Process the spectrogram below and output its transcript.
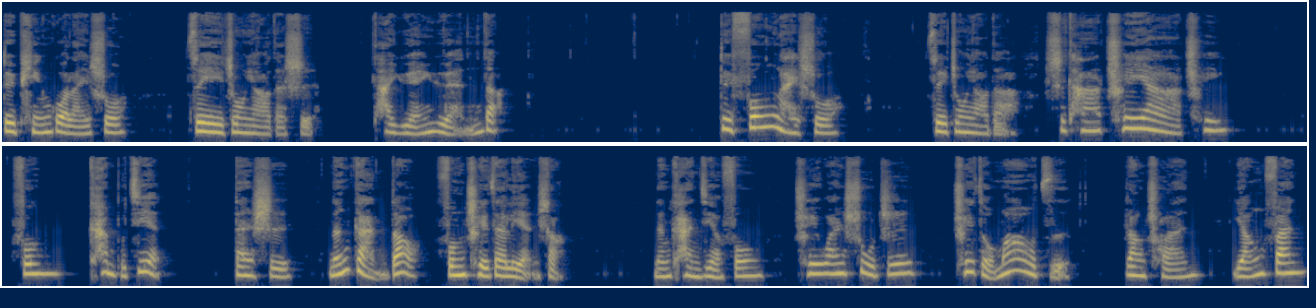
对苹果来说，最重要的是它圆圆的；对风来说，最重要的是它吹呀吹，风。看不见，但是能感到风吹在脸上，能看见风吹弯树枝，吹走帽子，让船扬帆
